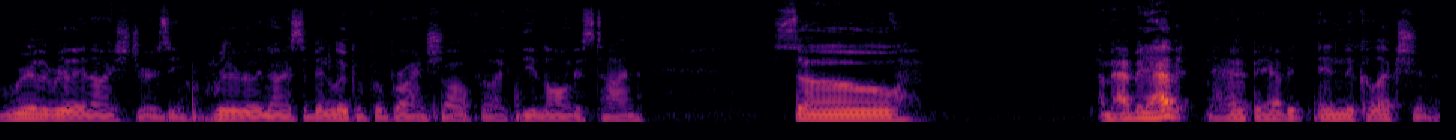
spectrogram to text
really really nice jersey, really really nice. I've been looking for Brian Shaw for like the longest time. So I'm happy to have it. Happy to have it in the collection.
